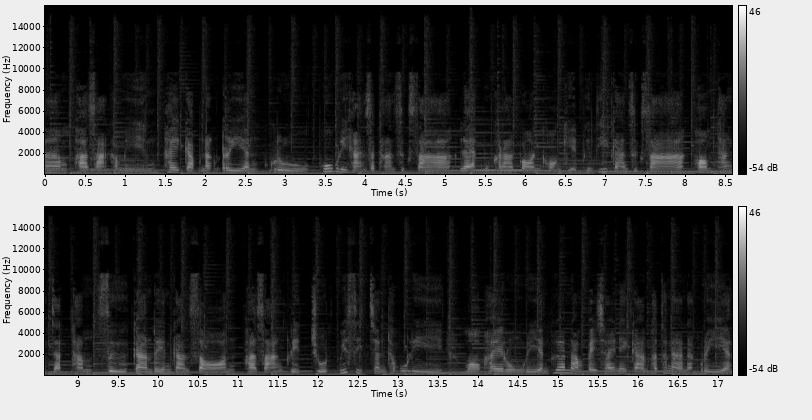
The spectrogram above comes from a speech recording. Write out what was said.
าม ภาษาเขมร ให้กับนักเรียน ครู ผู้บริหารสถานศึกษา และบุคลากรของเขตพื้นที่การศึกษา พร้อมทั้งจัดทำสื่อการเรียนการสอน ภาษาอังกฤษชุด วิสิตจันทบุรีมอบให้โรงเรียนเพื่อนำไปใช้ในการพัฒนานักเรียน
